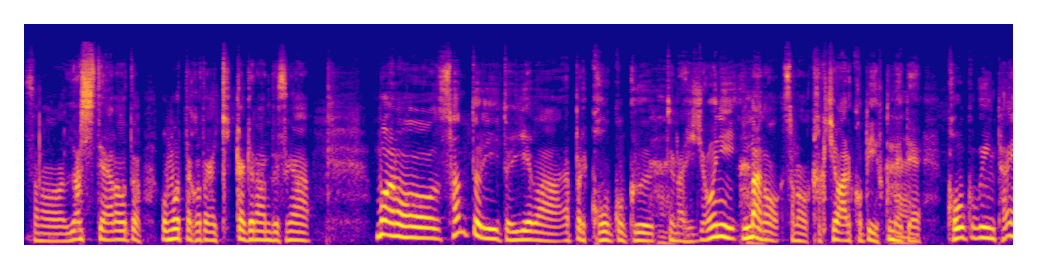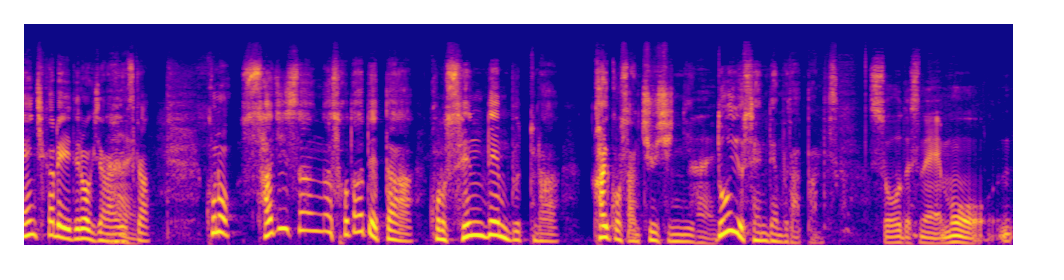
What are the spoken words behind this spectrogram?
そのよしってやろうと思ったことがきっかけなんですが。もうあのサントリーといえばやっぱり広告っていうのは非常に今のその拡張あるコピー含めて広告に大変力入れてるわけじゃないですか。この佐治さんが育てたこの宣伝部っていうのは海子さん中心にどういう宣伝部だったんですか、はい、そうですね。もう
